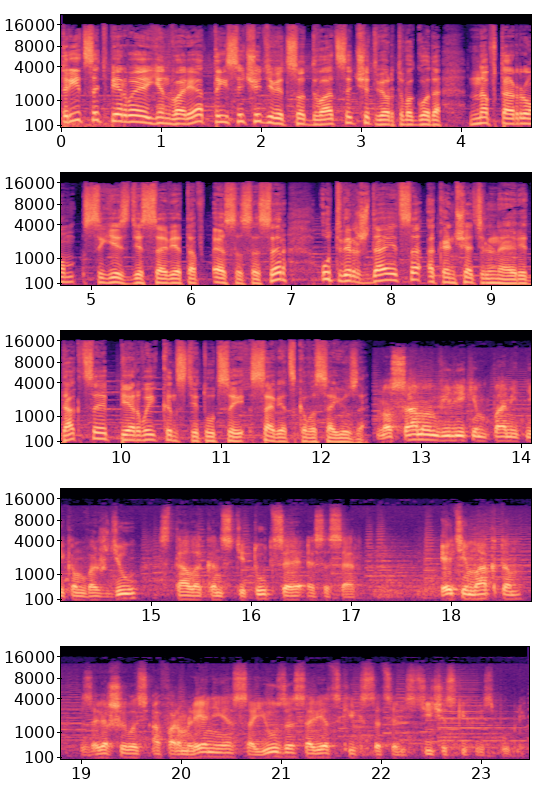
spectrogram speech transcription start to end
31 января 1924 года на Втором съезде Советов СССР утверждается окончательная редакция первой Конституции Советского Союза. Но самым великим памятником вождю стала Конституция СССР. Этим актом завершилось оформление Союза Советских Социалистических Республик.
